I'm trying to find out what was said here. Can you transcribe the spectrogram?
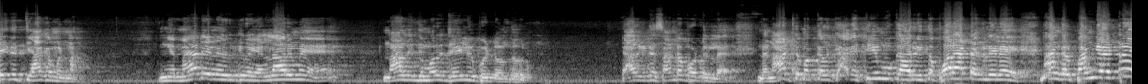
செய்த தியாகம் என்ன? இங்கே மேடையில் இருக்கிற எல்லாருமே நாலஞ்சு முறை ஜெயிலுக்கு போயிட்டு வந்து வரும் யாருக்கிட்ட சண்டை போட்டு இல்ல இந்த நாட்டு மக்களுக்காக திமுக அறிவித்த போராட்டங்களிலே நாங்கள் பங்கேற்று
